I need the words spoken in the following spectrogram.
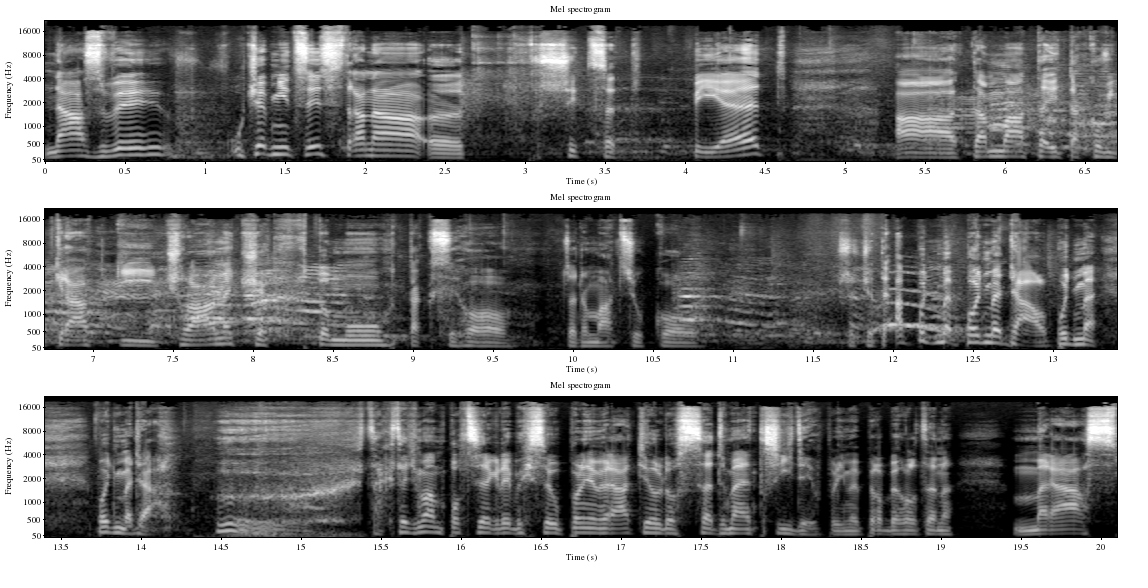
názvy v učebnici, strana 35 a tam máte i takový krátký článeček k tomu, tak si ho za domácí úkol přečete. A pojďme, pojďme dál, pojďme, pojďme dál. Uh, tak teď mám pocit, kdybych se úplně vrátil do sedmé třídy. Úplně mi proběhl ten mráz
